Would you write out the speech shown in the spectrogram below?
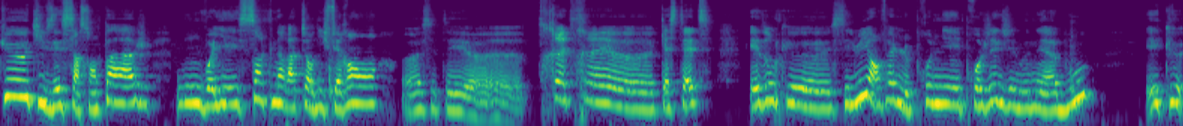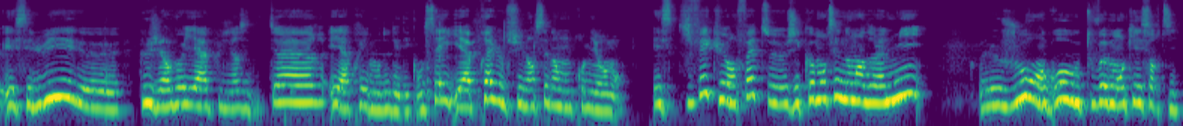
que qui faisait 500 pages où on voyait cinq narrateurs différents. Euh, c'était euh, très très euh, casse-tête. Et donc c'est lui en fait le premier projet que j'ai mené à bout et que et c'est lui que j'ai envoyé à plusieurs éditeurs et après ils m'ont donné des conseils et après je me suis lancée dans mon premier roman. Et ce qui fait que en fait j'ai commencé Nos mains dans la nuit le jour en gros où tout va manquer est sorti.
